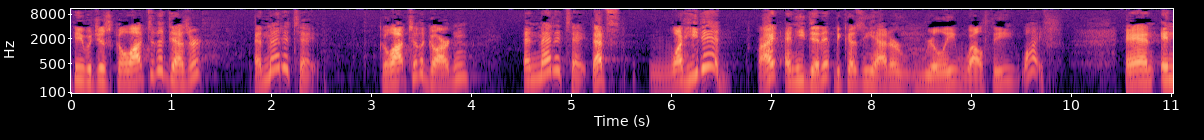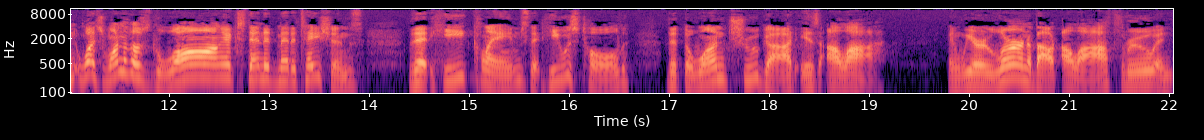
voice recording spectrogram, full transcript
he would just go out to the desert and meditate. Go out to the garden and meditate. That's what he did, right? And he did it because he had a really wealthy wife. And it was one of those long extended meditations that he claims that he was told that the one true God is Allah and we are learn about Allah through, and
